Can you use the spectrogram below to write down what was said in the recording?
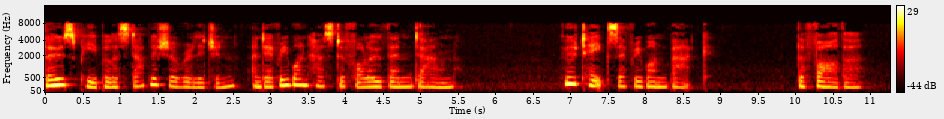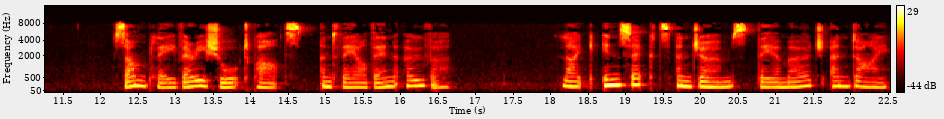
Those people establish a religion and everyone has to follow them down. Who takes everyone back? The Father. Some play very short parts and they are then over. Like insects and germs, they emerge and die.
